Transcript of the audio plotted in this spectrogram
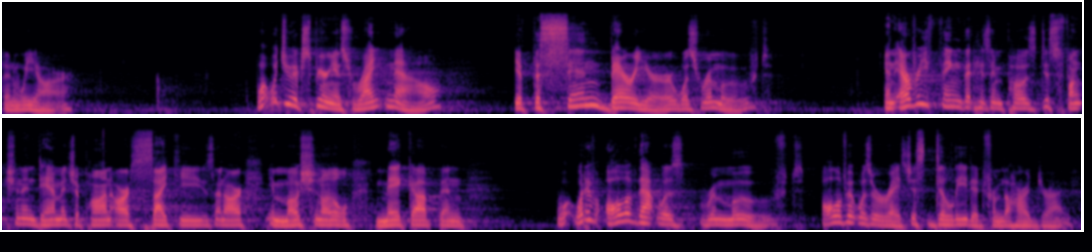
than we are. What would you experience right now if the sin barrier was removed and everything that has imposed dysfunction and damage upon our psyches and our emotional makeup. And what if all of that was removed? All of it was erased, just deleted from the hard drive.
